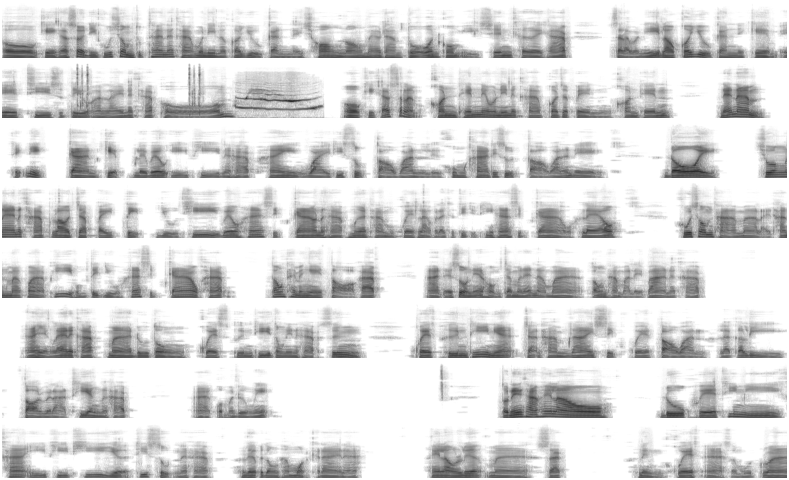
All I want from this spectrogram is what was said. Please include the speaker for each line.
Speaker 1: โอเคครับ สวัสดีคุณผู้ชมทุกท่านนะครับ วันนี้เราก็อยู่กันในช่องน้องแมวดำตัวอ้วนกลมอีกเช่นเคยครับสำหรับวันนี้เราก็อยู่กันในเกม AT Steel Alliance นะครับผมโอเคครับสำหรับคอนเทนต์ในวันนี้นะครับ ก็จะเป็นคอนเทนต์แนะนำเทคนิคการเก็บเลเวล EP นะครับ ให้ไวที่สุดต่อวันหรือคุ้มค่าที่สุดต่อวันนั่นเอง โดย ช่วงแรกนะครับ เราจะไปติดอยู่ที่เวล 59 นะครับ เมื่อทำเควสหลักไปแล้วจะติดอยู่ที่ 59 แล้วคุณผู้ชมถามมาหลายท่านมากว่า พี่ผมติดอยู่ 59 ครับ ต้องทำยังไงต่อครับอ่าเดี๋ยวส่วนนี้ผมจะมาแนะนำว่าต้องทำอะไรบ้างนะครับอ่าอย่างแรกนะครับ มาดูตรงเควสพื้นที่ตรงนี้นะครับ ซึ่งเควสพื้นที่เนี้ยจะทำได้ 10เควสต่อวัน แล้วก็รีตอนเวลาเที่ยงนะครับอ่ากดมาดูตรงนี้ ตัวนี้ครับให้เราดูเควสที่มีค่า EP ที่เยอะที่สุดนะครับ เลือกไปตรงทั้งหมดก็ได้นะ ให้เราเลือกมาสักหนึ่งเควสอ่าสมมุติว่า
